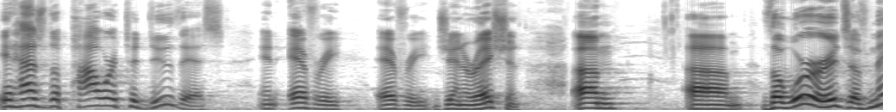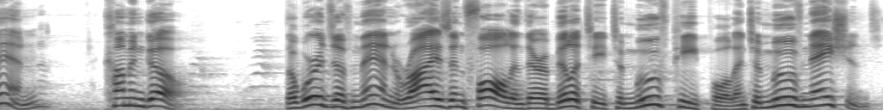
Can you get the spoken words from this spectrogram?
It has the power to do this in every every generation. Um, um, the words of men come and go. The words of men rise and fall in their ability to move people and to move nations.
